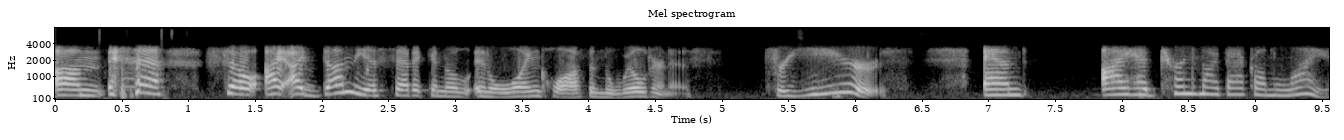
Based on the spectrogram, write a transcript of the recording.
Um, so I, I'd done the ascetic in a, in a loincloth in the wilderness for years, and I had turned my back on life.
